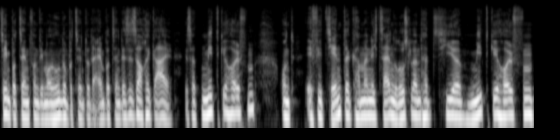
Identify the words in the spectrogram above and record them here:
10 Prozent von dem oder 100 Prozent oder 1 Prozent. Das ist auch egal. Es hat mitgeholfen und effizienter kann man nicht sein. Russland hat hier mitgeholfen,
